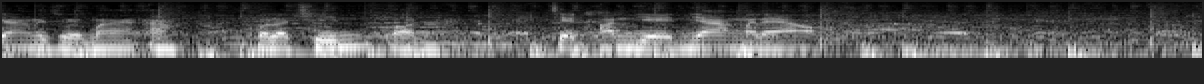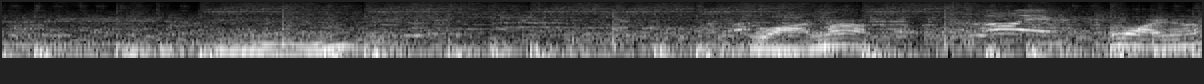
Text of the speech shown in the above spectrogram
ย่างได้สวยมากอะคนละชิ้นก่อน 7,000 เยนย่างมาแล้วอื้อหือหวานมากอร่อยอร่อยนะ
